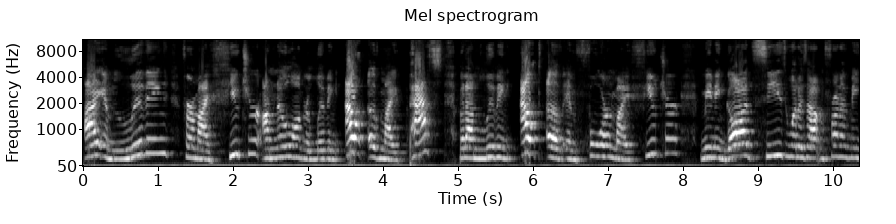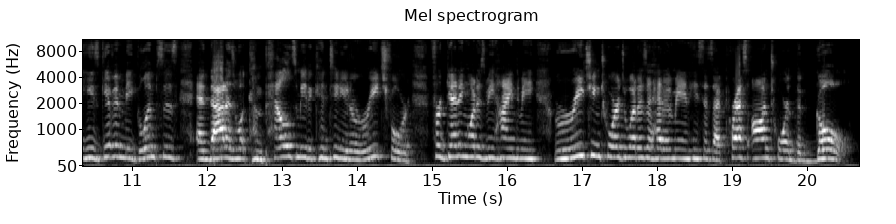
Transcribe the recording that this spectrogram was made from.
I am living for my future. I'm no longer living out of my past, but I'm living out of and for my future, meaning God sees what is out in front of me. He's given me glimpses, and that is what compels me to continue to reach forward, forgetting what is behind me reaching towards what is ahead of me. And he says, I press on toward the goal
